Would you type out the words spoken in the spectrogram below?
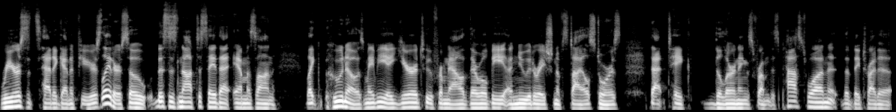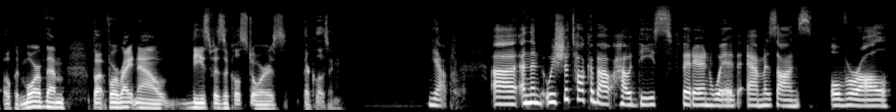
rears its head again a few years later. So this is not to say that Amazon like who knows? Maybe a year or two from now there will be a new iteration of style stores that take the learnings from this past one that they try to open more of them. But for right now these physical stores they're closing. Yeah. Uh, and then we should talk about how these fit in with amazon's overall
